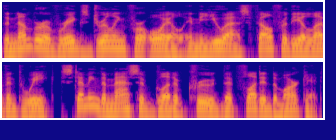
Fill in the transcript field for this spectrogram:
The number of rigs drilling for oil in the U.S. fell for the 11th week, stemming the massive glut of crude that flooded the market.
